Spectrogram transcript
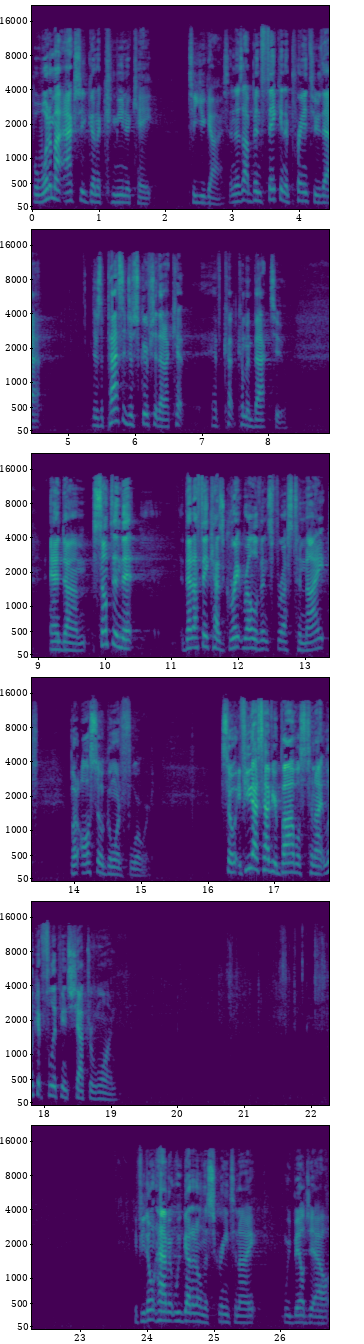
but what am I actually going to communicate to you guys? And as I've been thinking and praying through that, there's a passage of scripture that I kept, have kept coming back to. And um, something that, that I think has great relevance for us tonight, but also going forward. So if you guys have your Bibles tonight, look at Philippians chapter 1. If you don't have it, we've got it on the screen tonight. We bailed you out.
